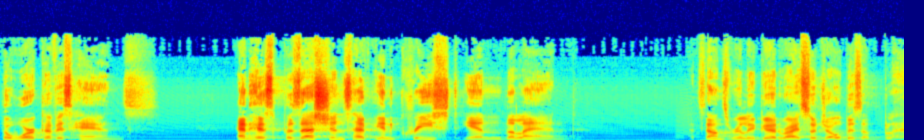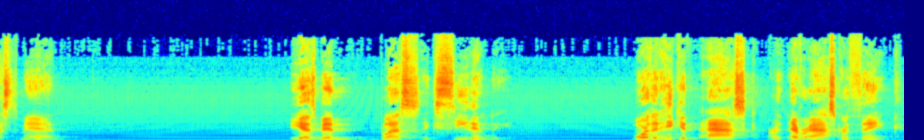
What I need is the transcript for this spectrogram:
the work of his hands, and his possessions have increased in the land. That sounds really good, right? So Job is a blessed man. He has been blessed exceedingly, more than he could ask or ever ask or think.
